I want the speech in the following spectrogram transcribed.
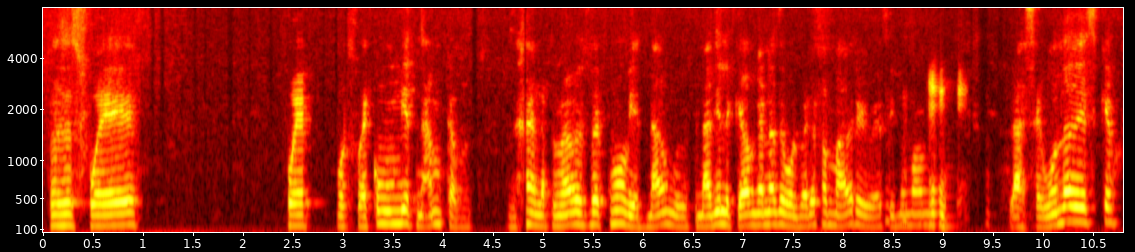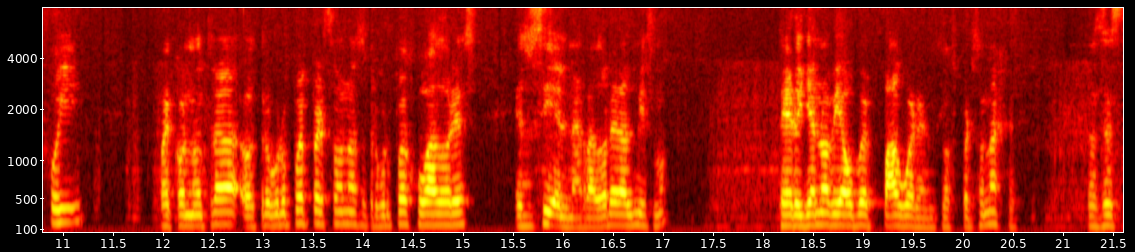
Entonces fue, fue, pues fue como un Vietnam, cabrón. La primera vez fue como Vietnam, güey. Nadie le quedaban ganas de volver a esa madre, güey. Así no mames. La segunda vez que fui fue con otra, otro grupo de personas, otro grupo de jugadores. Eso sí, el narrador era el mismo, pero ya no había overpower en los personajes. Entonces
